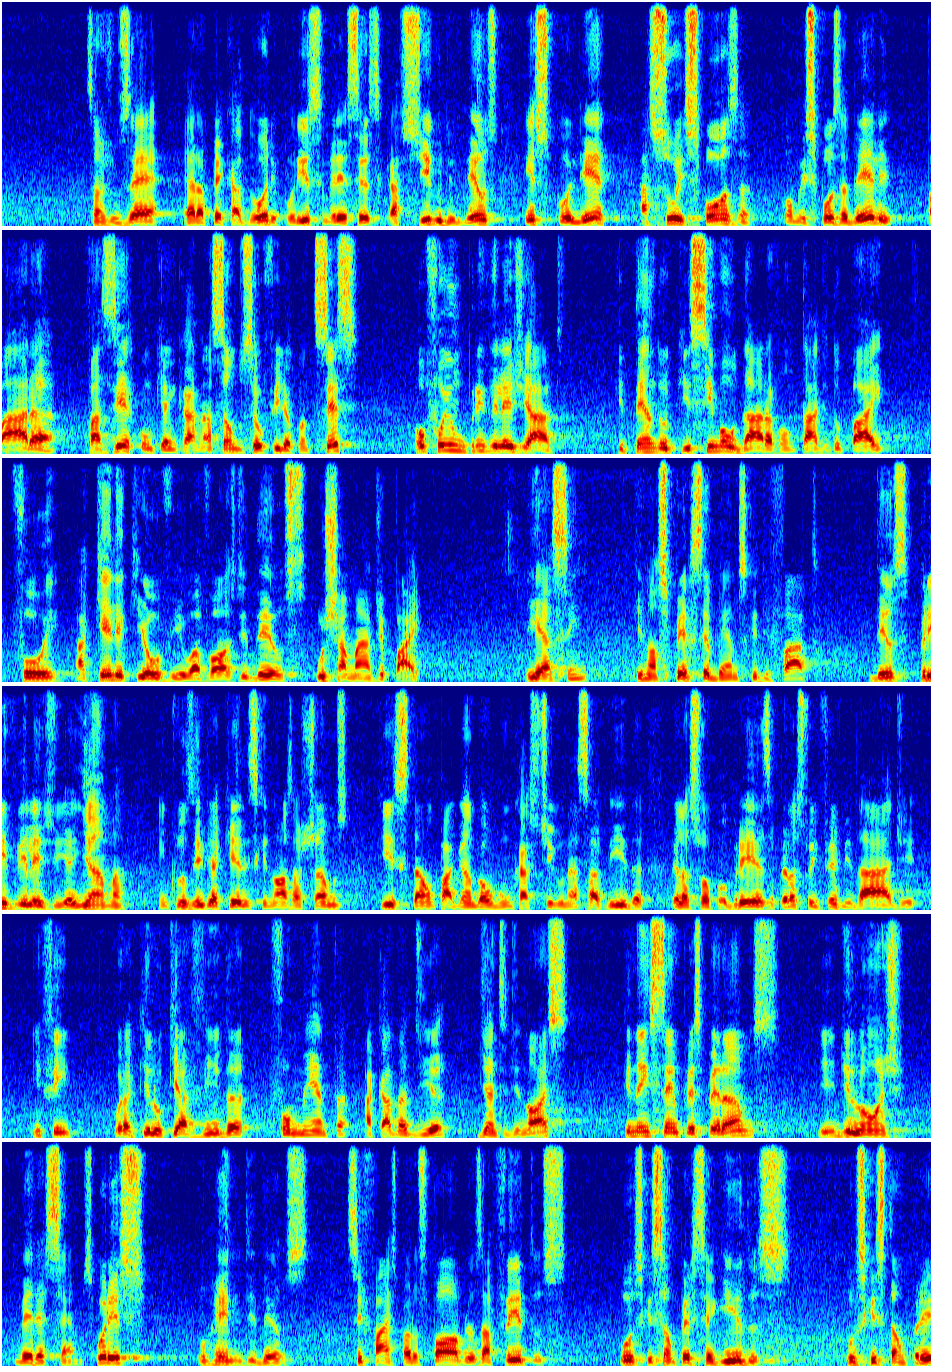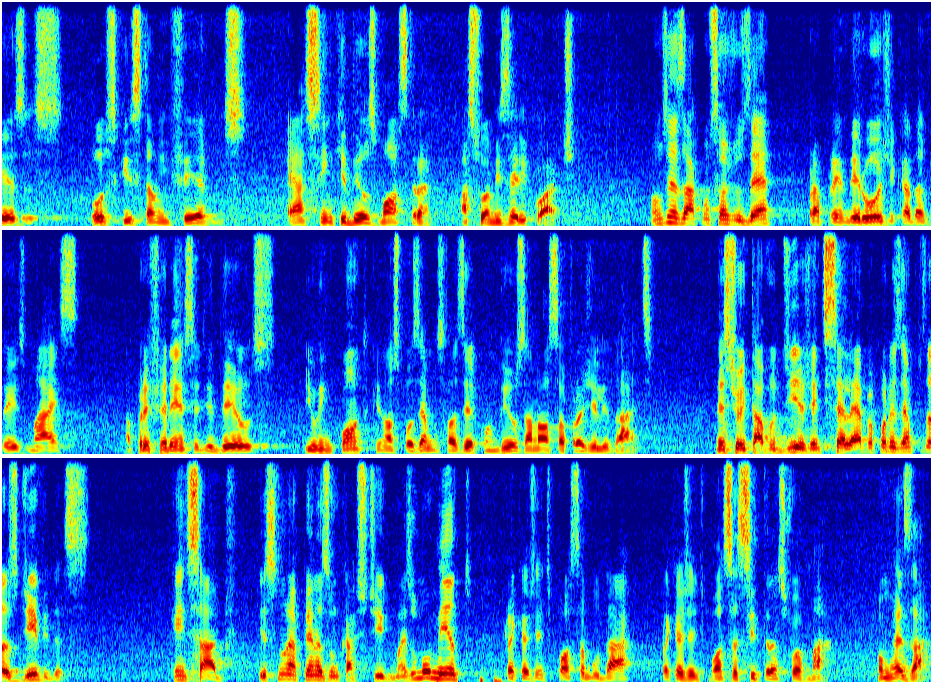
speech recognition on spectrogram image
São José era pecador e por isso mereceu esse castigo de Deus escolher a sua esposa como esposa dele para fazer com que a encarnação do seu filho acontecesse? Ou foi um privilegiado que, tendo que se moldar à vontade do Pai, foi aquele que ouviu a voz de Deus o chamar de Pai. E é assim que nós percebemos que, de fato, Deus privilegia e ama, inclusive aqueles que nós achamos que estão pagando algum castigo nessa vida, pela sua pobreza, pela sua enfermidade, enfim, por aquilo que a vida fomenta a cada dia diante de nós, que nem sempre esperamos e de longe merecemos. Por isso, o reino de Deus se faz para os pobres, os aflitos, os que são perseguidos, os que estão presos, os que estão enfermos. É assim que Deus mostra a sua misericórdia. Vamos rezar com São José para aprender hoje cada vez mais a preferência de Deus e o encontro que nós podemos fazer com Deus na nossa fragilidade. Neste oitavo dia, a gente celebra, por exemplo, as dívidas. Quem sabe? Isso não é apenas um castigo, mas um momento para que a gente possa mudar, para que a gente possa se transformar. Vamos rezar.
